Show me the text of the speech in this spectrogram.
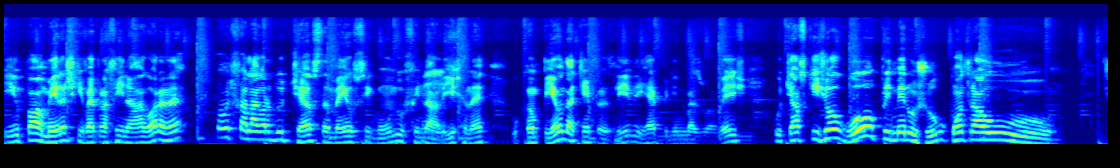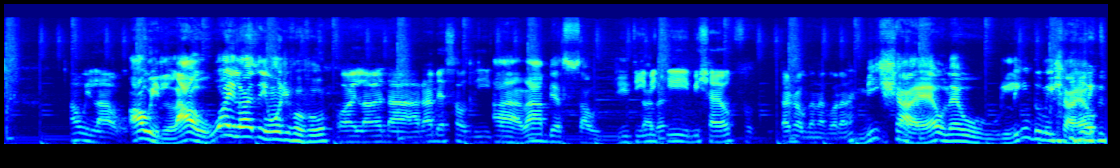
E o Palmeiras que vai pra final agora, né? Vamos falar agora do Chelsea também, o segundo o finalista, né? O campeão da Champions League, repetindo mais uma vez. O Chelsea que jogou o primeiro jogo contra o Al Hilal. Al Hilal. O Al Hilal é de onde, vovô? O Al Hilal é da Arábia Saudita. Arábia Saudita, time né? que Michael tá jogando agora, né? Michael, né? O lindo Michael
